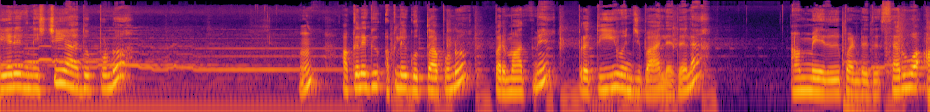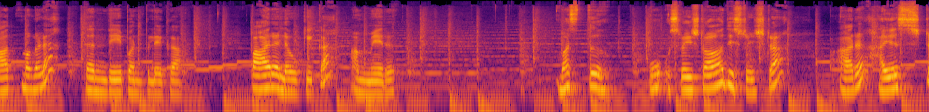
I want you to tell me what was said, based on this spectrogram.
ಏರೆಗೆ ನಿಶ್ಚಯ ಆದುಪ್ಪುಂಡು? ಅಕಲೆಗೆ ಅಕಲೆಗೆ ಗೊತ್ತಾಪುಂಡು ಪರಮಾತ್ಮೆ ಪ್ರತಿ ಒಂಜಿ ಬಾಲ್ಯದಲ ಅಮ್ಮೇರು ಪಂಡದು ಸರ್ವ ಆತ್ಮಗಳ ತಂದೆ ಪನ್ಪುಲೆಕ. ಪಾರಲೌಕಿಕ ಅಮ್ಮೇರು. ಮಸ್ತ್ ಉ- ಶ್ರೇಷ್ಠಾದಿ ಶ್ರೇಷ್ಠ ಆರ್ ಹೈಯೆಸ್ಟ್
